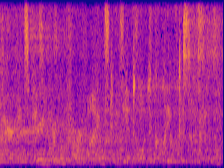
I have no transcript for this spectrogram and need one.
where it's very normal for our minds to begin to want to cling to something.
